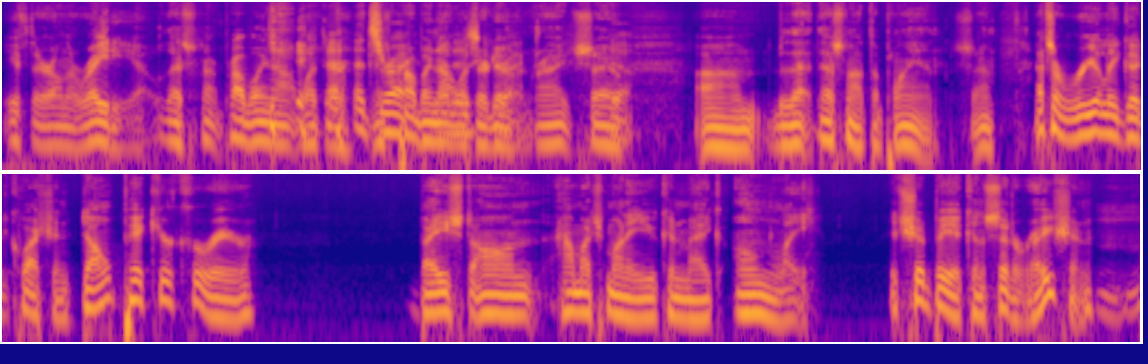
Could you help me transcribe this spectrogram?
if they're on the radio. That's not, probably not what they're. That's right. Probably not That what they're correct. doing, right? So, Yeah. um, that that's not the plan. So that's a really good question. Don't pick your career based on how much money you can make only. It should be a consideration. Mm-hmm.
